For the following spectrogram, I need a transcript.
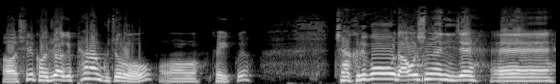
어, 실거주하기 편한 구조로 어, 되어 있고요 자 그리고 나오시면 이제 에,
